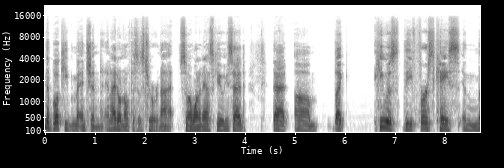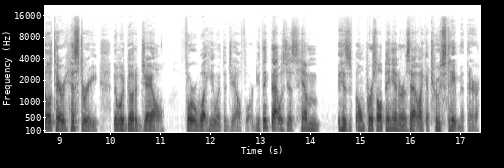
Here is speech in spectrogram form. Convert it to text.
the book he mentioned, and I don't know if this is true or not, so I wanted to ask you. He said that um, like he was the first case in military history that would go to jail for what he went to jail for. Do you think that was just him his own personal opinion, or is that like a true statement there?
